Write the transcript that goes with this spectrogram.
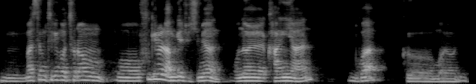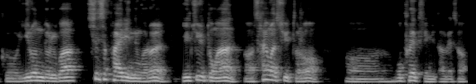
음, 말씀드린 것처럼 어, 후기를 남겨주시면 오늘 강의안과 그 뭐그 이론들과 실습 파일이 있는 거를 일주일 동안 어, 사용할 수 있도록 어, 오픈해 드립니다. 그래서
